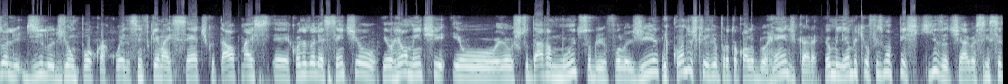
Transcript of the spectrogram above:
desiludiu um pouco a coisa, assim, fiquei mais cético e tal. Mas é, quando adolescente, eu, eu realmente eu, eu estudava muito sobre ufologia. E quando eu escrevi o protocolo Blue Hand, cara, eu me lembro que eu fiz uma pesquisa, Thiago. Assim, você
